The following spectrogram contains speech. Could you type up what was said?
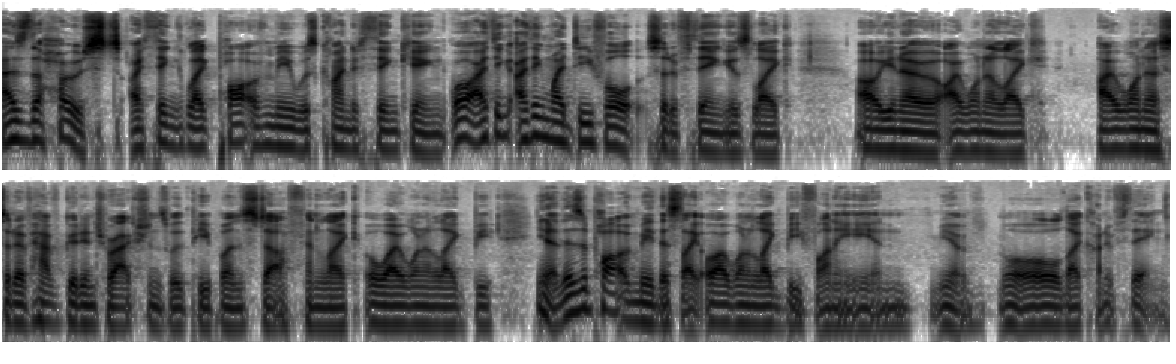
as the host, I think like part of me was kind of thinking, well, I think I think my default sort of thing is like, oh, you know, I want to like I want to sort of have good interactions with people and stuff, and like, oh, I want to like be, you know, there's a part of me that's like, oh, I want to like be funny and you know, all that kind of thing.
